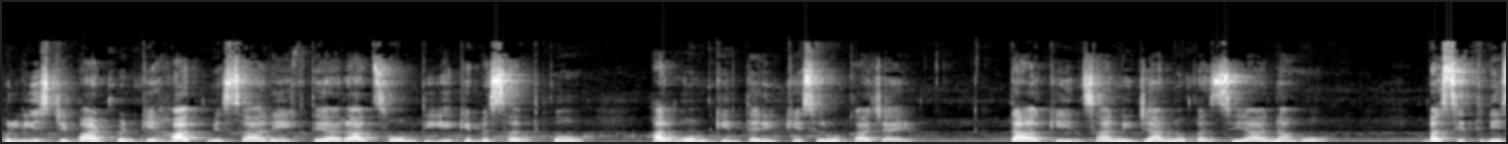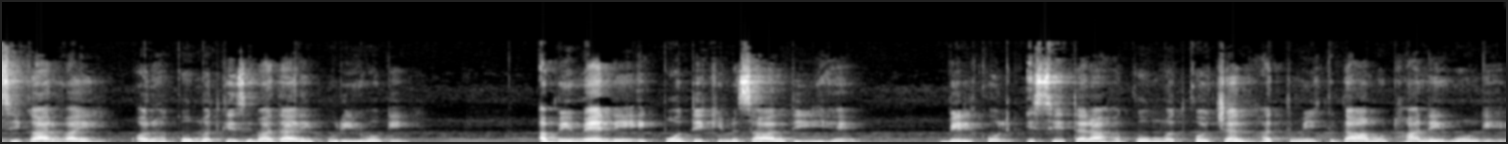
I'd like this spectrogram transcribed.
पुलिस डिपार्टमेंट के हाथ में सारे इख्तियार सौंप दिए कि बसंत को हर मुमकिन तरीके से रोका जाए, ताकि इंसानी जानों का ज़िया ना हो। बस इतनी सी कार्रवाई और हुकूमत की ज़िम्मेदारी पूरी होगी। अभी मैंने एक पौधे की मिसाल दी है। बिल्कुल इसी तरह हुकूमत को चंद हतमी इकदाम उठाने होंगे,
